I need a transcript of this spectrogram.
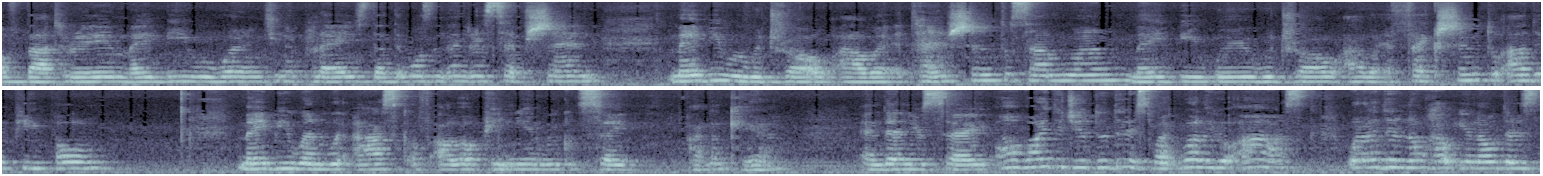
of battery, maybe we weren't in a place that there wasn't any reception, maybe we withdraw our attention to someone, maybe we withdraw our affection to other people, maybe when we ask of our opinion, we could say, I don't care. And then you say, oh, why did you do this? Why? Well, you ask. Well, I don't know how, you know, there's,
